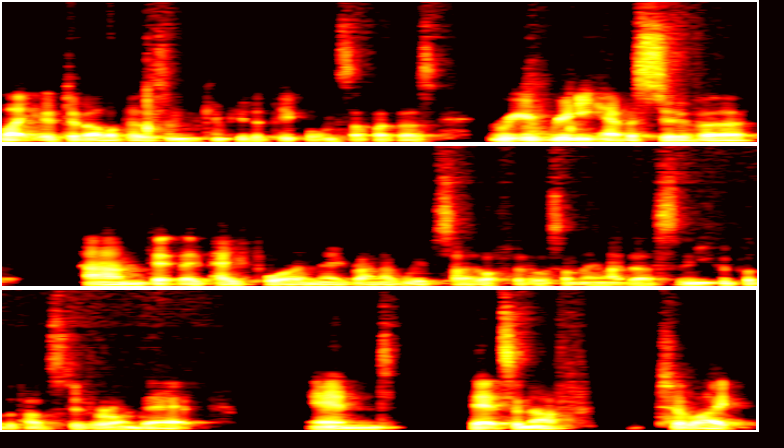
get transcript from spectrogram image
like developers and computer people and stuff like this really have a server um, that they pay for and they run a website off it or something like this. And you could put the pub server on that and that's enough to like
